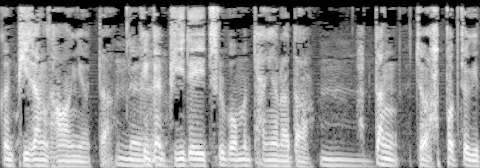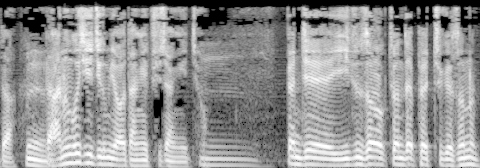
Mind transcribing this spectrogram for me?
그건 비상 상황이었다. 네. 그러니까 비대위 출범은 당연하다. 음. 합당 저 합법적이다. 네. 라는 것이 지금 여당의 주장이죠. 음. 그러니까 이제 이준석 전 대표 측에서는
